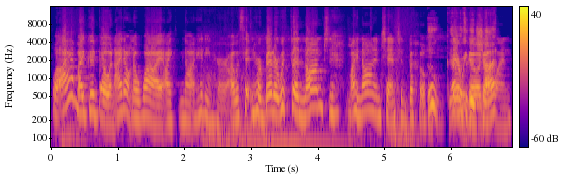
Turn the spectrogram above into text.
Well, I have my good bow, and I don't know why I'm not hitting her. I was hitting her better with the non my non enchanted bow. That there we go. I shot. got one.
